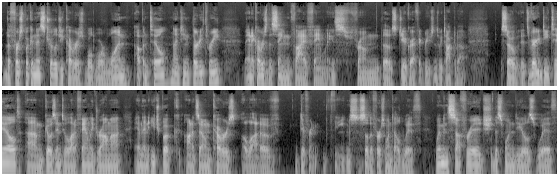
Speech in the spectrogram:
The first book in this trilogy covers World War One up until 1933, and it covers the same five families from those geographic regions we talked about. So it's very detailed, um, goes into a lot of family drama, and then each book on its own covers a lot of different themes. So the first one dealt with women's suffrage. This one deals with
